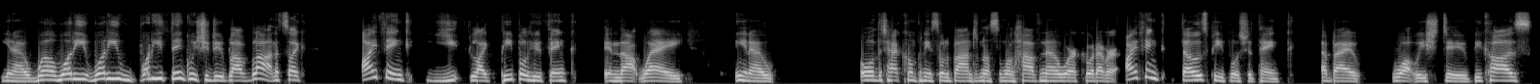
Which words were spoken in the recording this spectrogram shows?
you know, well, what do you what do you what do you think we should do, blah blah, blah. and it's like I think you like people who think in that way, you know, all the tech companies will abandon us and we'll have no work or whatever. I think those people should think about what we should do because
